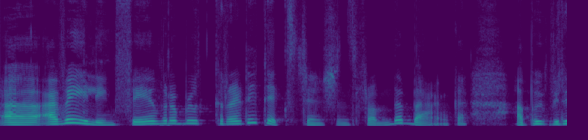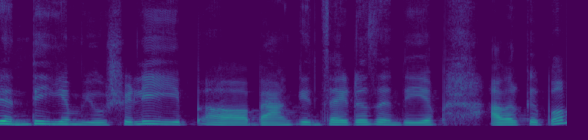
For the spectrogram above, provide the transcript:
uh, availing favorable credit extensions from the bank. അപ്പോൾ ഇവർ എന്ത് ചെയ്യും? യൂഷ്വലി ഈ ബാങ്ക് ഇൻസൈഡേഴ്സ് എന്ത് ചെയ്യും? അവർക്കിപ്പം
